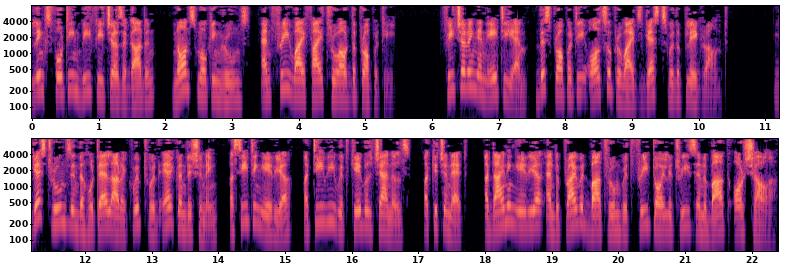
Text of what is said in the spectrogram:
Links 14B features a garden, non-smoking rooms, and free Wi-Fi throughout the property. Featuring an ATM, this property also provides guests with a playground. Guest rooms in the hotel are equipped with air conditioning, a seating area, a TV with cable channels, a kitchenette, a dining area and a private bathroom with free toiletries and a bath or shower.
